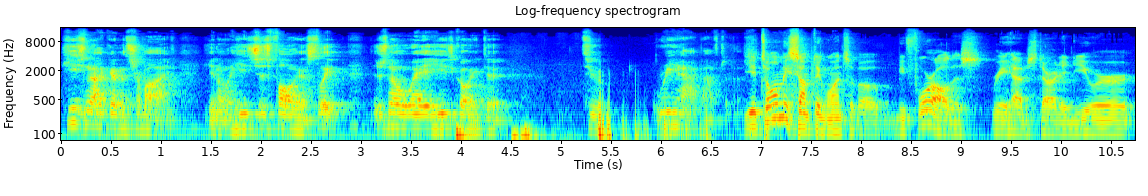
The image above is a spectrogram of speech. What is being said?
He's not going to survive. You know, he's just falling asleep. There's no way he's going to to rehab after this. You told me something once about before all this rehab started. You were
